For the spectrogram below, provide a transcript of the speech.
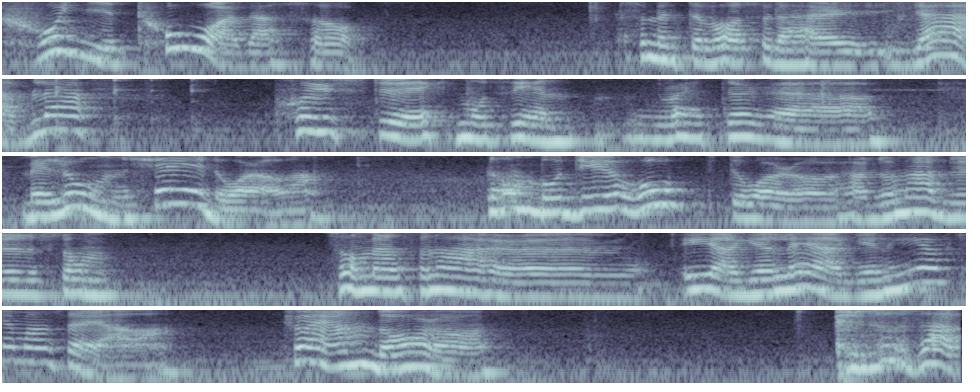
Skithård alltså. Som inte var så där jävla schysst direkt mot sin, vad heter det, äh, melontjej då, då va. De bodde ju ihop då, då. De hade som, som en sån här äh, egen lägenhet kan man säga. 21 dagar då. Så, så här,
